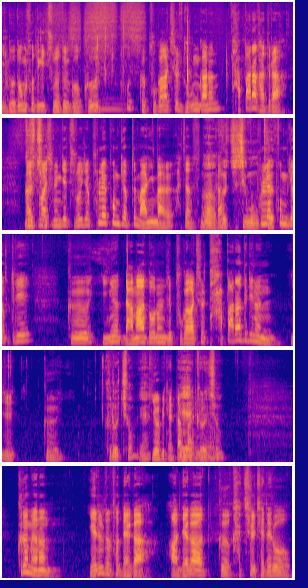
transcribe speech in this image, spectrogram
이 노동 소득이 줄어들고 그, 소- 그 부가가치를 누군가는 다 빨아가더라. 말씀하시는 게 주로 이제 플랫폼 기업들 많이 말하지 않습니까? 어, 그렇죠. 지금은 플랫폼 플랫폼이죠. 기업들이 그 잉여 남아도는 이제 부가가치를 다 빨아들이는 이제 그 그렇죠. 예. 기업이 됐단 예, 말이에요. 그렇죠. 그러면은 예를 들어서 내가 아 내가 그 가치를 제대로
